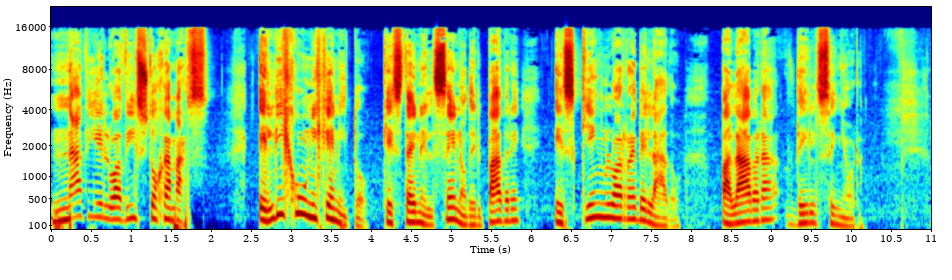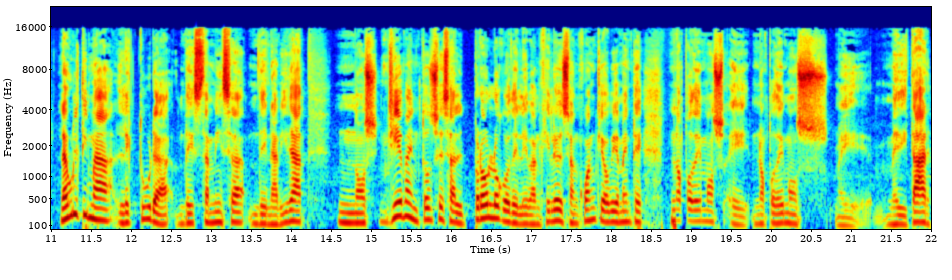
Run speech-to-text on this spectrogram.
nadie lo ha visto jamás. El Hijo unigénito que está en el seno del Padre es quien lo ha revelado. Palabra del Señor. La última lectura de esta misa de Navidad nos lleva entonces al prólogo del Evangelio de San Juan, que obviamente no podemos, eh, no podemos eh, meditar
